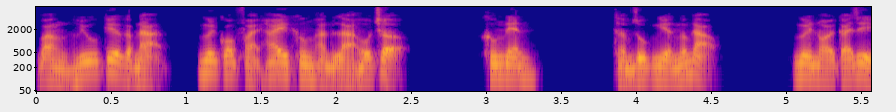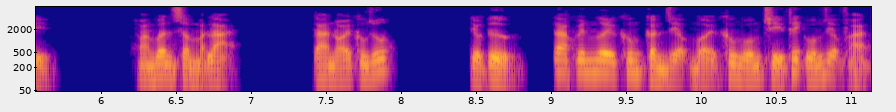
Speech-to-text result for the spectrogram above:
bằng hữu kia gặp nạn, ngươi có phải hay không hẳn là hỗ trợ? Không nên. Thẩm dục nghiền ngẫm đạo. Ngươi nói cái gì? Hoàng vân sầm mặt lại. Ta nói không rút tiểu tử, ta khuyên ngươi không cần rượu mời không uống chỉ thích uống rượu phạt.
